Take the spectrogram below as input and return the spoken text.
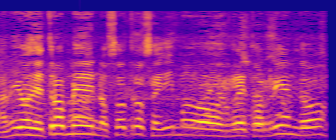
Amigos de Trome, nosotros seguimos recorriendo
